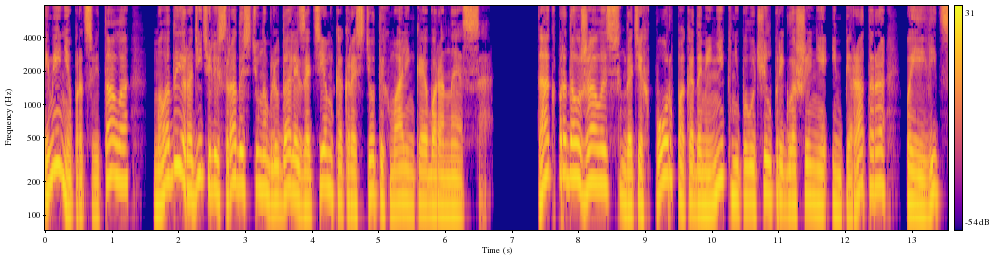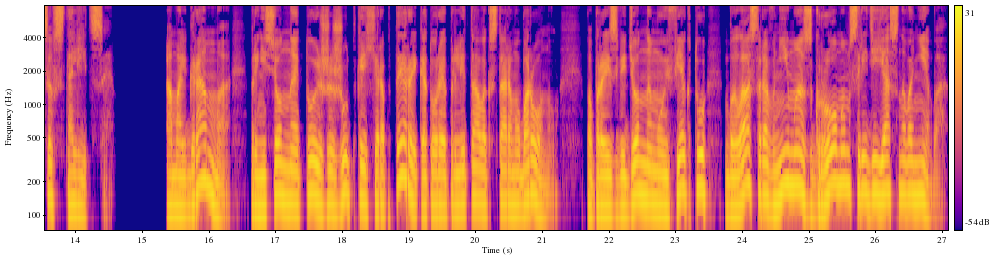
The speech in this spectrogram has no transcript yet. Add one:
имение процветало, молодые родители с радостью наблюдали за тем, как растет их маленькая баронесса. Так продолжалось до тех пор, пока Доминик не получил приглашение императора появиться в столице. Амальграмма, принесенная той же жуткой хироптерой, которая прилетала к старому барону, по произведенному эффекту была сравнима с громом среди ясного неба.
